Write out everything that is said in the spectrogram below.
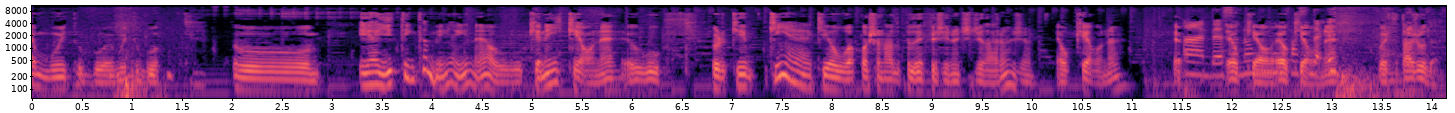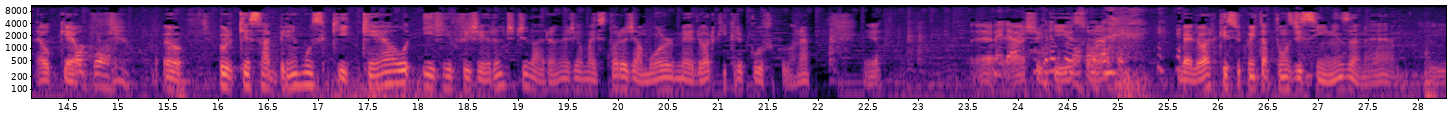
é muito boa, é muito boa. O, e aí tem também aí, né, o Kenan e Kel, né? O, porque quem é que é o apaixonado pelo refrigerante de laranja? É o Kel, né? Ah, dessa É o Kel, não é o Kel, né? Vou tentar ajuda. É o Kel. É, Porque sabemos que Kel e refrigerante de laranja é uma história de amor melhor que Crepúsculo, né? É, é, Melhor acho que que, isso, né? melhor que 50 tons de cinza, né? E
